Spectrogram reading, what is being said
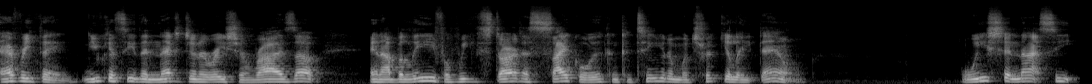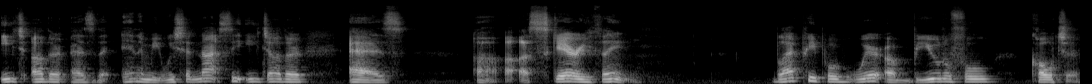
everything. You can see the next generation rise up. And I believe if we start a cycle, it can continue to matriculate down. We should not see each other as the enemy. We should not see each other as a, a scary thing. Black people, we're a beautiful culture,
